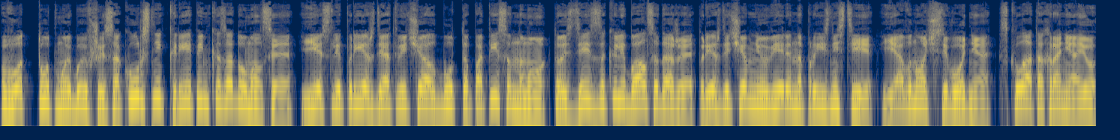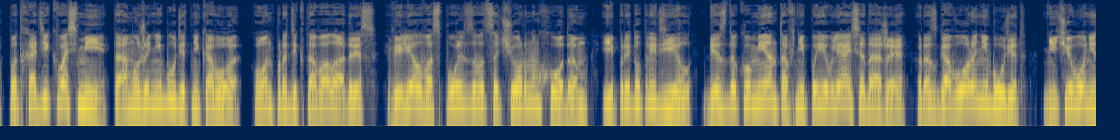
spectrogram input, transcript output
Вот тут мой бывший сокурсник крепенько задумался. Если прежде отвечал будто пописанному, то здесь заколебался даже, прежде чем неуверенно произнести «Я в ночь сегодня, склад охраняю, подходи к восьми, там уже не будет будет никого. Он продиктовал адрес, велел воспользоваться черным ходом и предупредил, без документов не появляйся даже, разговора не будет, ничего не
